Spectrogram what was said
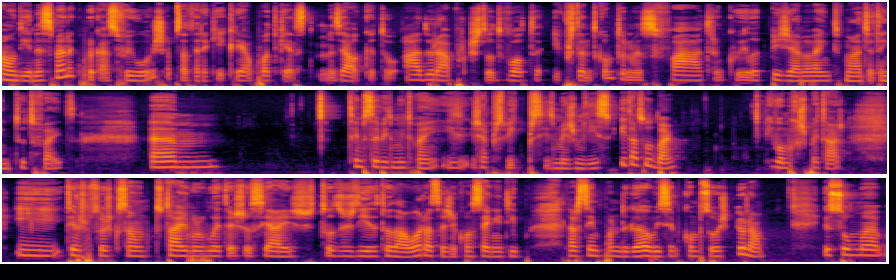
Há um dia na semana, que por acaso foi hoje, apesar de estar aqui a criar o podcast, mas é algo que eu estou a adorar porque estou de volta e portanto, como estou no meu sofá, tranquila, de pijama, bem tomado, já tenho tudo feito, um, tenho-me sabido muito bem e já percebi que preciso mesmo disso e está tudo bem e vou-me respeitar. E temos pessoas que são totais borboletas sociais todos os dias, toda a hora, ou seja, conseguem tipo estar sempre on the go e sempre com pessoas. Eu não. Eu sou uma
